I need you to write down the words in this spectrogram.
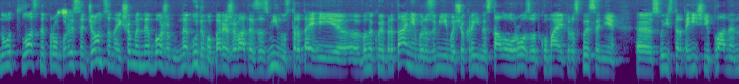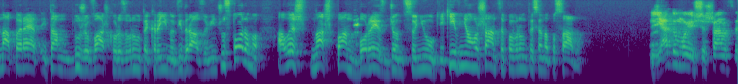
Ну от власне про Бориса Джонсона. Якщо ми не можемо не будемо переживати за зміну стратегії е, Великої Британії, ми розуміємо, що країни сталого розвитку мають розписані е, свої стратегічні плани наперед, і там дуже важко розвернути країну відразу в іншу сторону. Але ж наш пан Борис Джонсонюк, які в нього шанси повернутися на посаду? Я думаю, що шанси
